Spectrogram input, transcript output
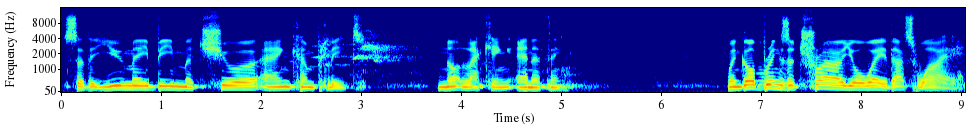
so that you may be mature and complete, not lacking anything. When God brings a trial your way, that's why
